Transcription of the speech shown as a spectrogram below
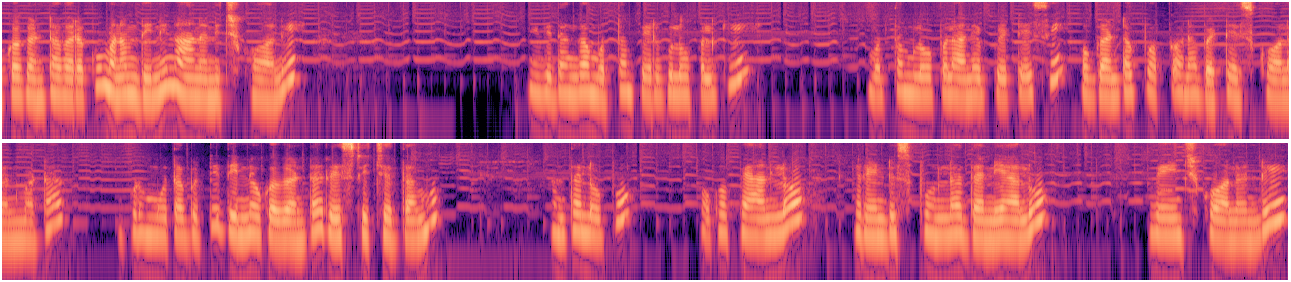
ఒక గంట వరకు మనం దీన్ని నాననిచ్చుకోవాలి. ఈ విధంగా మొత్తం పెరుగు లోపలికి మొత్తం లోపల అనేది పెట్టేసి ఒక గంట పక్కన పెట్టేసుకోవాలన్నమాట. ఇప్పుడు మూత పెట్టి దీన్ని ఒక గంట రెస్ట్ ఇచ్చేద్దాము. అంతలోపు ఒక ప్యాన్లో రెండు స్పూన్ల ధనియాలు వేయించుకోవాలండి.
